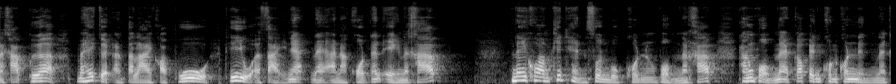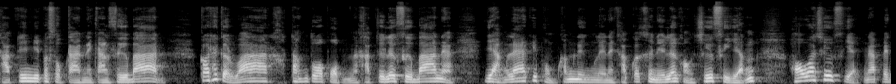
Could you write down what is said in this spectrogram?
นะครับเพื่อไม่ให้เกิดอันตรายกับผู้ที่อยู่อาศัยเนี่ยในอนาคตนั่นเองนะครับ ในความคิดเห็นส่วนบุคคลของผมนะครับทั้งผมเนี่ยก็เป็นคนคนหนึ่งนะครับที่มีประสบการณ์ในการซื้อบ้าน ก็ถ้าเกิดว่าทั้งตัวผมนะครับจะเลือกซื้อบ้านเนี่ยอย่างแรกที่ผมคำนึงเลยนะครับก็คือในเรื่องของชื่อเสียง เพราะว่าชื่อเสียงเนี่ยเป็น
